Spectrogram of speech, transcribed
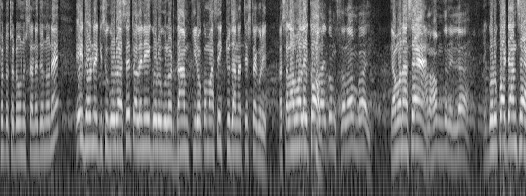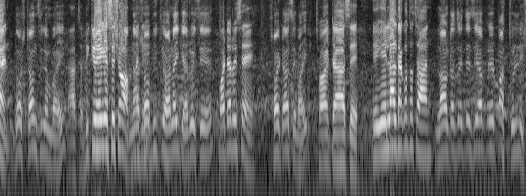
ছোট ছোট অনুষ্ঠানের জন্য নেয়। এই ধরনের কিছু গরু আছে। চলেন এই গরুগুলোর দাম কি রকম আছে একটু জানার চেষ্টা করি। আসসালামু আলাইকুম। ওয়ালাইকুম সালাম ভাই। কেমন আছেন? আলহামদুলিল্লাহ। এই গরু কয়টা আনছেন? দশটা আনছিলাম ভাই। আচ্ছা বিক্রি হয়ে গেছে সব না সব বিক্রি হয় নাই কে রয়েছে কয়টা রয়েছে ছয়টা আছে ভাই। ছয়টা আছে। এই এই লালটা কত চান? লালটা চাইতেছি আপনার পাঁচচল্লিশ।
